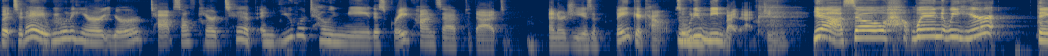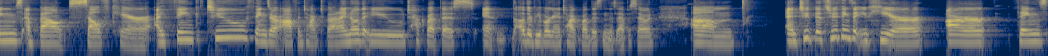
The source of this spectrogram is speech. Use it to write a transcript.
But today we want to hear your top self care tip. And you were telling me this great concept that energy is a bank account. So, mm-hmm. what do you mm-hmm. mean by that, Jeanne? Yeah. So, when we hear things about self care, I think two things are often talked about. I know that you talk about this, and other people are going to talk about this in this episode. Um, and two, the two things that you hear are things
